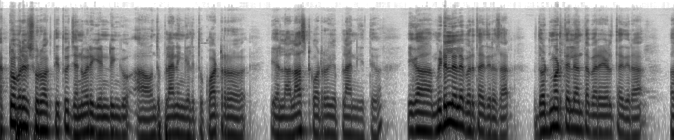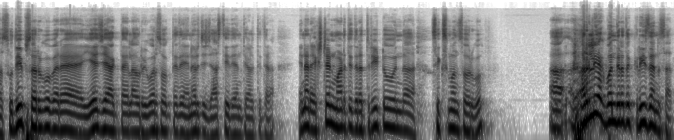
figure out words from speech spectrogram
ಅಕ್ಟೋಬರಲ್ಲಿ ಶುರು ಆಗ್ತಿತ್ತು ಜನವರಿಗೆ ಎಂಡಿಂಗು ಆ ಒಂದು ಪ್ಲ್ಯಾನಿಂಗ್ ಎಲ್ಲಿತ್ತು ಕ್ವಾರ್ಟರ್ ಎಲ್ಲ ಲಾಸ್ಟ್ ಕ್ವಾರ್ಟರ್ಗೆ ಪ್ಲ್ಯಾನ್ ಇತ್ತು. ಈಗ ಮಿಡಲಲ್ಲೇ ಬರ್ತಾ ಇದ್ದೀರಾ ಸರ್ ದೊಡ್ಡ ಮಟ್ಟದಲ್ಲಿ ಅಂತ ಬೇರೆ ಹೇಳ್ತಾ ಇದ್ದೀರಾ? ಸುದೀಪ್ ಸರ್ಗೂ ಬೇರೆ ಏಜೇ ಆಗ್ತಾ ಇಲ್ಲ ಅವ್ರು ರಿವರ್ಸ್ ಹೋಗ್ತಾ ಇದೆ ಎನರ್ಜಿ ಜಾಸ್ತಿ ಇದೆ ಅಂತ ಹೇಳ್ತಿದ್ದೀರಾ? ಏನಾರು ಎಕ್ಸ್ಟೆಂಡ್ ಮಾಡ್ತಿದ್ದೀರಾ ತ್ರೀ ಟು ಇಂದ ಸಿಕ್ಸ್ ಮಂತ್ಸ್ವರೆಗೂ ಅರ್ಲಿಯಾಗಿ ಬಂದಿರೋದಕ್ಕೆ ರೀಸನ್ ಸರ್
